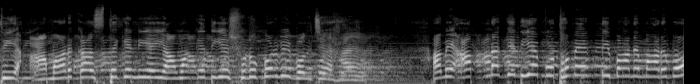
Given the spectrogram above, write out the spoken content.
তুই আমার কাছ থেকে নিয়েই আমাকে দিয়ে শুরু করবি? বলছে হ্যাঁ। আমি আপনাকে দিয়ে প্রথমে একটি বান মারবো।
